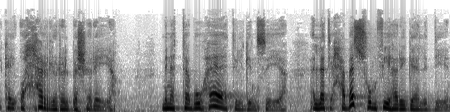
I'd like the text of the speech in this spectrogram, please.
لكي أحرر البشرية من التابوهات الجنسية التي حبسهم فيها رجال الدين.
